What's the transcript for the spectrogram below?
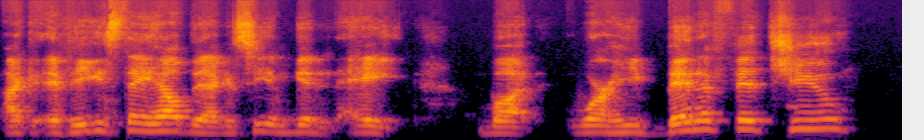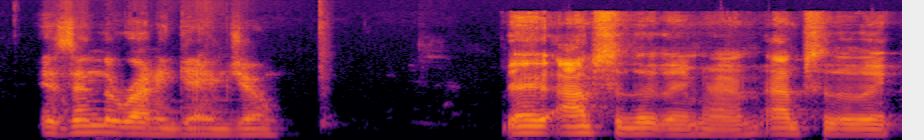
I, if he can stay healthy, I can see him getting eight. But where he benefits you is in the running game, Joe. Yeah, absolutely, man. Absolutely.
